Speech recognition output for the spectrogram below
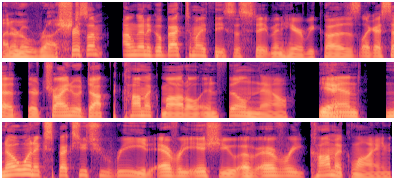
I don't know rushed. Chris, I'm I'm going to go back to my thesis statement here because, like I said, they're trying to adopt the comic model in film now, yeah. and no one expects you to read every issue of every comic line.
